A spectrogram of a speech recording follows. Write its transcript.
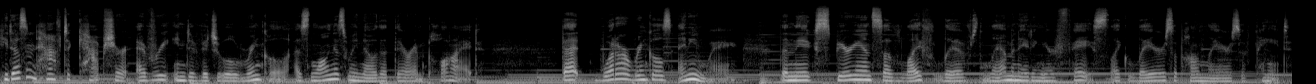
He doesn't have to capture every individual wrinkle as long as we know that they're implied. That what are wrinkles anyway than the experience of life lived laminating your face like layers upon layers of paint?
